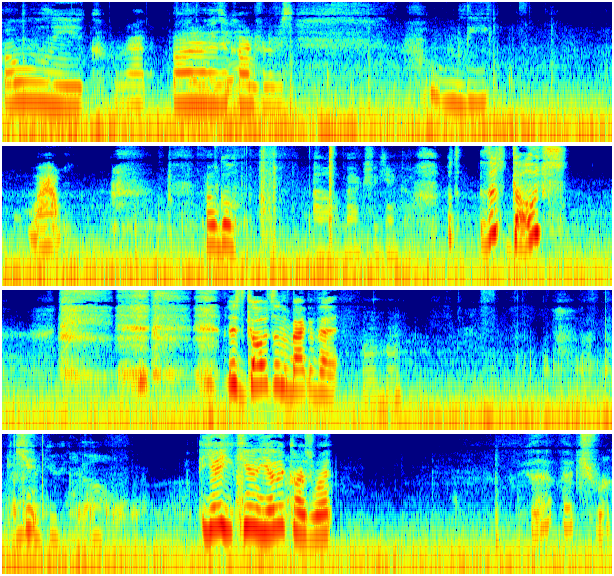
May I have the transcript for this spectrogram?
Holy crap. Oh no, there's a car in front of us. Holy. Wow. Oh, go. Oh, Max, you can't go. What the- those goats? There's goats on the back of that. Mm-hmm. I Can't- you can go. Yeah, you can. The other cars went. That, that truck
